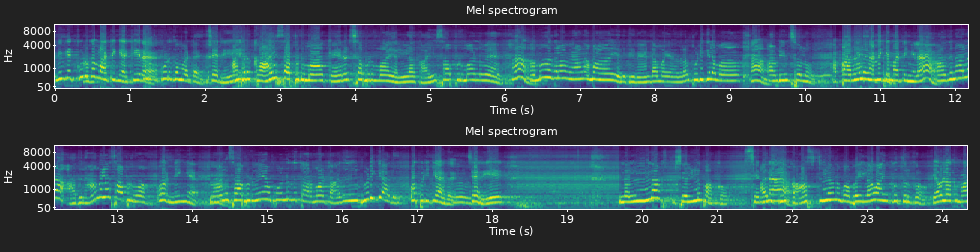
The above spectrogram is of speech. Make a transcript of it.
நீங்க கொடுக்க மாட்டீங்க கீரை? கொடுக்க மாட்டேன். சரி. அப்புறம் காய் சாப்பிடுமா? கேரட் சாப்பிடுமா? எல்லா காயும் சாப்பிடுமான்னுவேன். அம்மா அதெல்லாம் வேணாமா எனக்கு வேண்டாமா அதெல்லாம் பிடிக்கலமா. அப்படின்னு சொல்லும். அப்ப அதையும் சமைக்க மாட்டீங்களா? அதனால அது நாங்களே சாப்பிடுவோம். ஓ நீங்க. நாங்க சாப்பிடுவேன் என் பொண்ணுக்கு தரமாட்டோம் அது பிடிக்காது. ஓ பிடிக்காது. சரி. நல்லா செல்லு பார்க்கும்? காஸ்ட்லியான மொபைலா வாங்கி கொடுத்துருக்கோம் எவ்வளோக்குமா?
